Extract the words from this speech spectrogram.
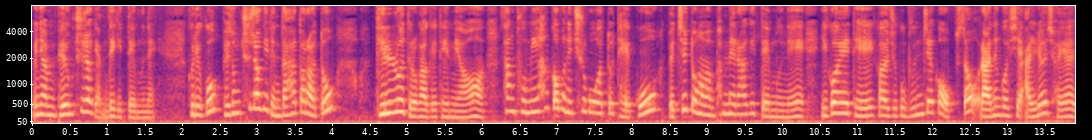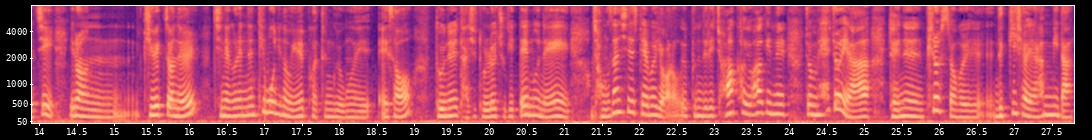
왜냐하면 배송 추적이 안 되기 때문에 그리고 배송 추적이 된다 하더라도 딜로 들어가게 되면 상품이 한꺼번에 출고가 또 되고 며칠 동안만 판매를 하기 때문에 이거에 대해 가지고 문제가 없어 라는 것이 알려져야지 이런 기획전을 진행을 했는 티본이나 위메프 같은 경우에서 돈을 다시 돌려주기 때문에 정산 시스템을 여러분들이 정확하게 확인을 좀 해줘야 되는 필요성을 느끼셔야 합니다.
